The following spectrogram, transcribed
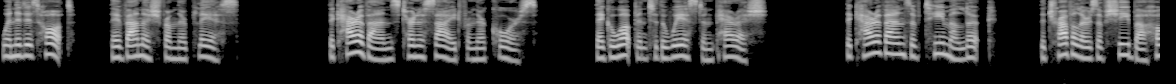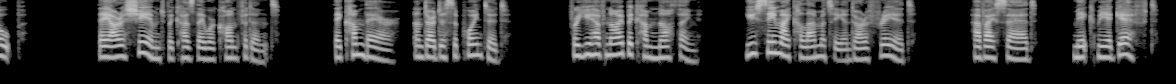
When it is hot, they vanish from their place. The caravans turn aside from their course. They go up into the waste and perish. The caravans of Tema look, the travellers of Sheba hope. They are ashamed because they were confident. They come there and are disappointed. For you have now become nothing. You see my calamity and are afraid. Have I said, Make me a gift?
